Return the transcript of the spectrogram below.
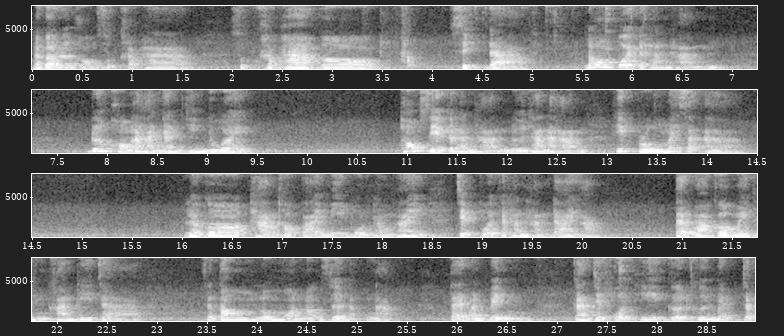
แล้วก็เรื่องของสุขภาพ สุขภาพก็สิบดาบ ระวังป่วยกระทันหัน เรื่องของอาหารการกินด้วย ท้องเสียกระทันหันหรือทานอาหารที่ปรุงไม่สะอาด แล้วก็ทานเข้าไปมีผลทำให้เจ็บป่วยกระทันหันได้ค่ะ แต่ว่าก็ไม่ถึงขั้นที่จะจะต้องล้มหมอนนอนเสื่อหนักๆแต่มันเป็นการเจ็บป่วยที่เกิดขึ้นแบบจับ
